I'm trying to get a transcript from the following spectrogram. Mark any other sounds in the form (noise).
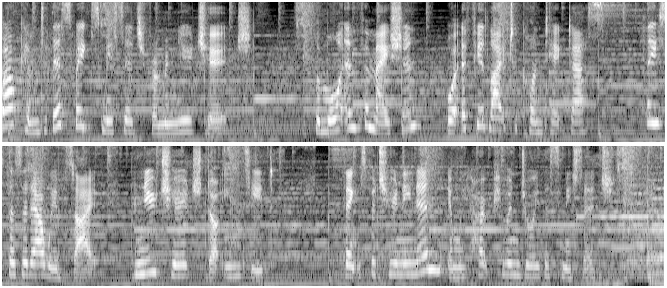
Welcome to this week's message from Renew Church. For more information, or if you'd like to contact us, please visit our website, renewchurch.nz. Thanks for tuning in, and we hope you enjoy this message.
